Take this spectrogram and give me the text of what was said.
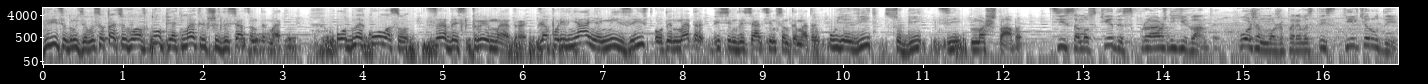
Дивіться, друзі, висота цього авто 5 метрів 60 сантиметрів. Одне колесо це десь 3 метри. Для порівняння мій зріст 1 метр 87 сантиметрів. Уявіть собі ці масштаби. Ці самоскиди справжні гіганти. Кожен може перевести стільки руди,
